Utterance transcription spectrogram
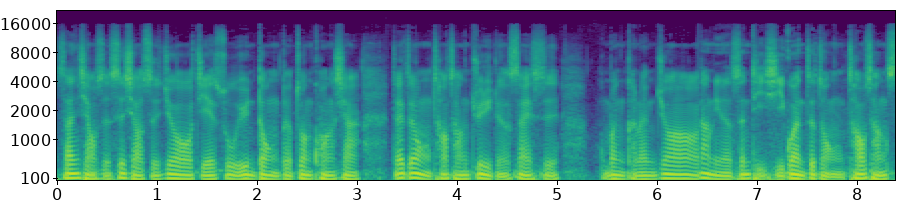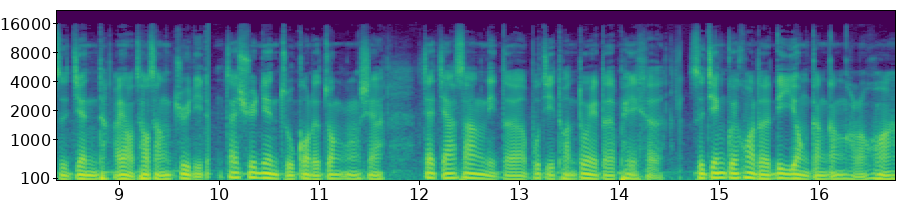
三小时、四小时就结束运动的状况下，在这种超长距离的赛事，我们可能就要让你的身体习惯这种超长时间还有超长距离的，在训练足够的状况下。再加上你的补给团队的配合，时间规划的利用刚刚好的话，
